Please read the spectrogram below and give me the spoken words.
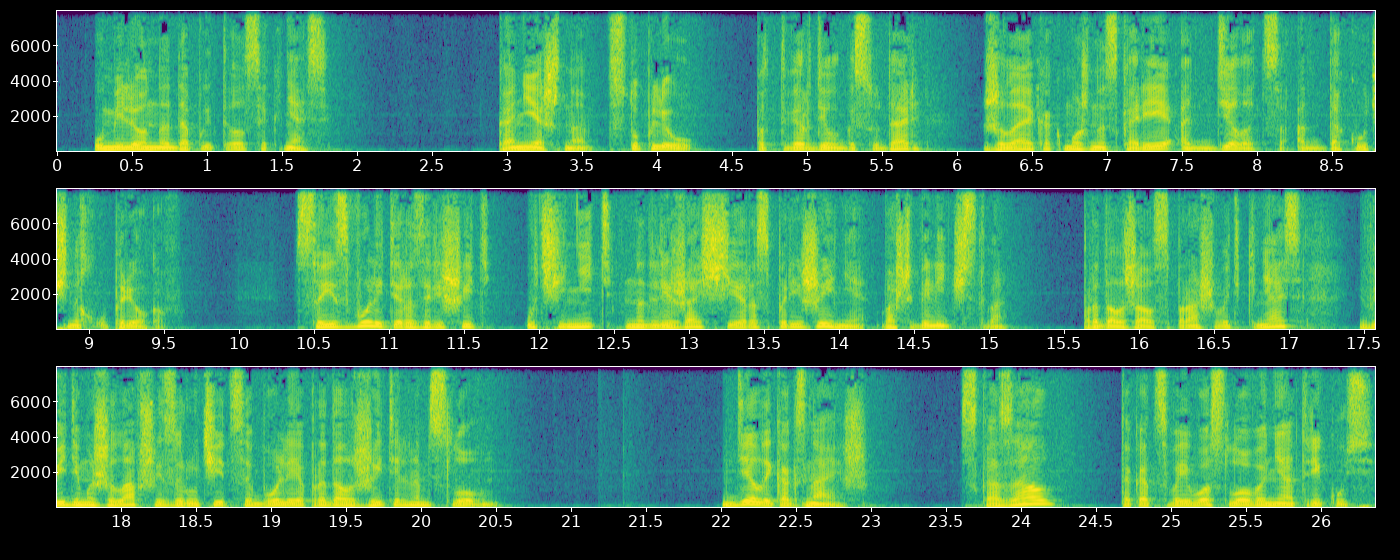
— умиленно допытывался князь. «Конечно, вступлю», — подтвердил государь, желая как можно скорее отделаться от докучных упреков. «Соизволите разрешить учинить надлежащее распоряжение, Ваше Величество?» продолжал спрашивать князь, видимо, желавший заручиться более продолжительным словом. «Делай, как знаешь». Сказал, так от своего слова не отрекусь.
